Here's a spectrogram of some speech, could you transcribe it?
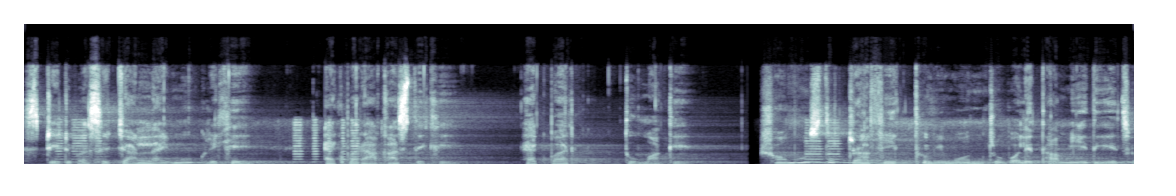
স্টেট বাসের জানলায় মুখ রেখে একবার আকাশ দেখি, একবার তোমাকে। সমস্ত ট্রাফিক তুমি মন্ত্র বলে থামিয়ে দিয়েছ।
